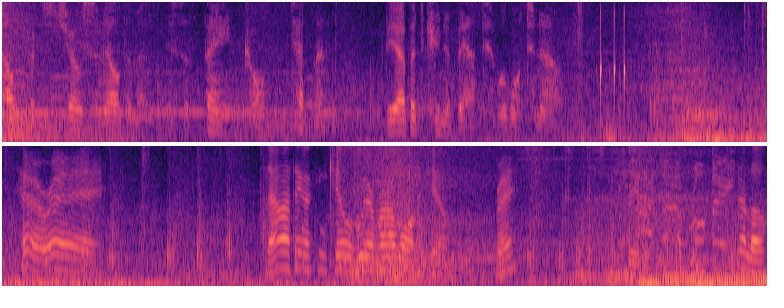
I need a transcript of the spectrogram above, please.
Alfred's chosen ealdorman is a Thane called The Abbot Cunibert will want to know. Hooray! Now I think I can kill whoever I want to kill, right? Since it's completed. Hello.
